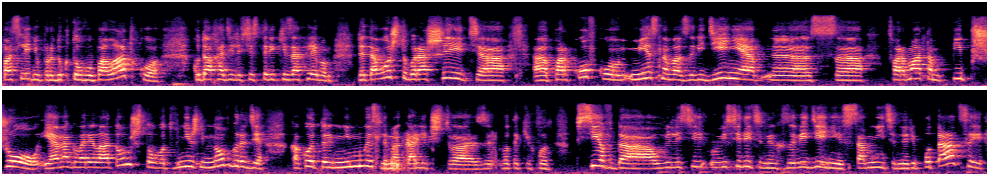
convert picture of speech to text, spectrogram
последнюю продуктовую палатку, куда ходили все старики за хлебом, для того, чтобы расширить а, а, парковку местного заведения а, с форматом пип-шоу. И она говорила о том, что вот в Нижнем Новгороде какое-то немыслимое количество вот таких вот псевдо-увеселительных заведений с сомнительной репутацией,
